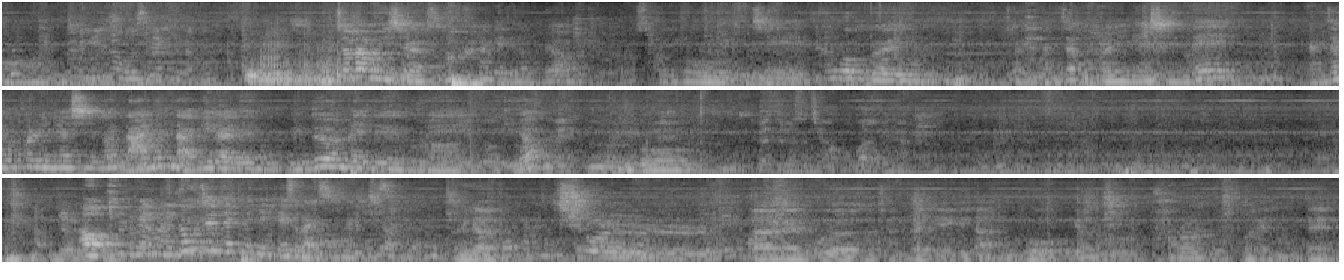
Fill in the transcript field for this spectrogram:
어, 어쩌다 보니 제가 두 곡을 하게 되었고요. 그리고 이제 한 곡은 저희 남자 보컬님이 하시는데 남자 보컬님이 하시는 건 나는 나비라는 윤도현 밴드 노래고요. 그리고 어 그러면 이동준 대표님께서 말씀하셨어요. 저희가 7월 달에 모여서 잠깐 얘기 나누고 연습을 8월부터 했는데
